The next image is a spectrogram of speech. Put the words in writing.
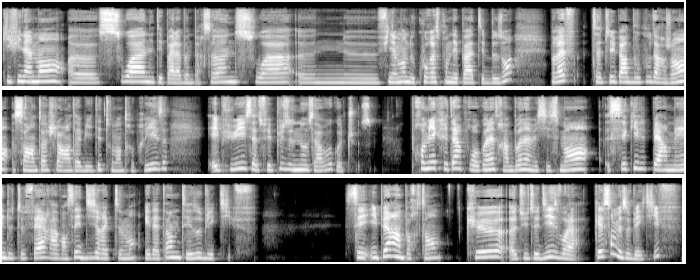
qui finalement euh, soit n'était pas la bonne personne, soit euh, ne finalement ne correspondait pas à tes besoins, bref, ça te fait perdre beaucoup d'argent, ça entache la rentabilité de ton entreprise, et puis ça te fait plus de nos cerveaux qu'autre chose. Premier critère pour reconnaître un bon investissement, c'est qu'il permet de te faire avancer directement et d'atteindre tes objectifs. C'est hyper important que euh, tu te dises, voilà, quels sont mes objectifs?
